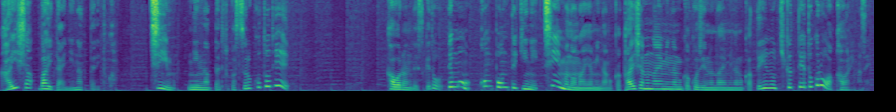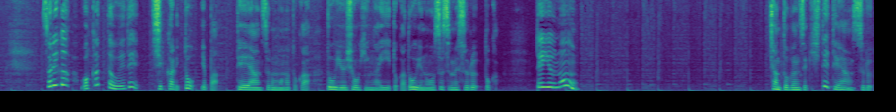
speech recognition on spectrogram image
会社媒体になったりとかチームになったりとかすることで変わるんですけどでも根本的にチームの悩みなのか会社の悩みなのか個人の悩みなのかっていうのを聞くっていうところは変わりません。それが分かった上でしっかりとやっぱ提案するものとかどういう商品がいいとかどういうのをおすすめするとかっていうのをちゃんと分析して提案する。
